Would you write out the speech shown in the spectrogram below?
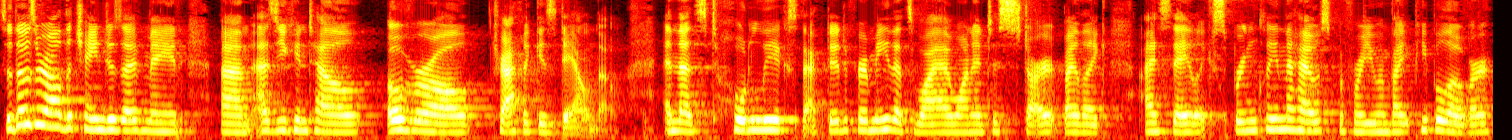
So those are all the changes I've made. Um, as you can tell, overall traffic is down though. And that's totally expected for me. That's why i wanted to start by like i say like spring clean the house before you invite people over.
